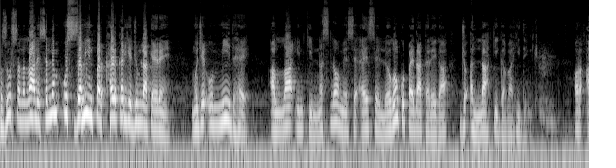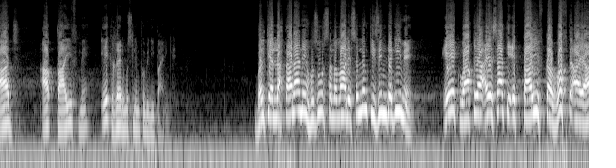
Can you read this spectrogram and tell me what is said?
حضور صلی اللہ علیہ وسلم اس زمین پر کھڑ کر یہ جملہ کہہ رہے ہیں۔ مجھے امید ہے اللہ ان کی نسلوں میں سے ایسے لوگوں کو پیدا کرے گا جو اللہ کی گواہی دیں گے۔ اور آج آپ طائف میں ایک غیر مسلم کو بھی نہیں پائیں گے۔ بلکہ اللہ تعالیٰ نے حضور صلی اللہ علیہ وسلم کی زندگی میں ایک واقعہ ایسا کہ ایک طائف کا وفد آیا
